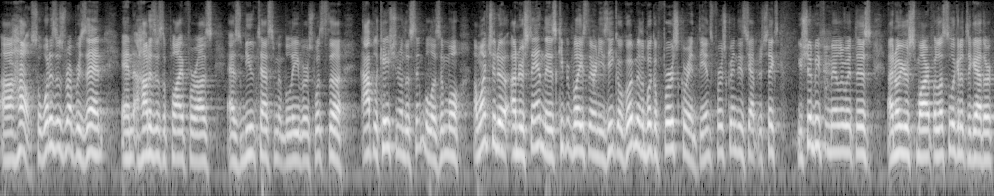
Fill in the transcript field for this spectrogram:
uh, house. So, what does this represent, and how does this apply for us as New Testament believers? What's the application or the symbolism? Well, I want you to understand this. Keep your place there in Ezekiel. Go to the book of 1 Corinthians, 1 Corinthians chapter 6. You should be familiar with this. I know you're smart, but let's look at it together.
